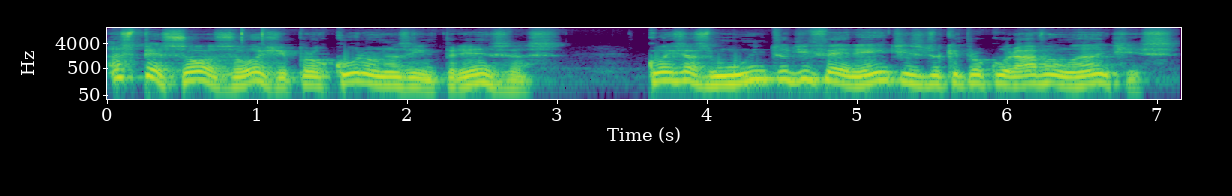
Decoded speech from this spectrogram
as pessoas hoje procuram nas empresas coisas muito diferentes do que procuravam antes.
